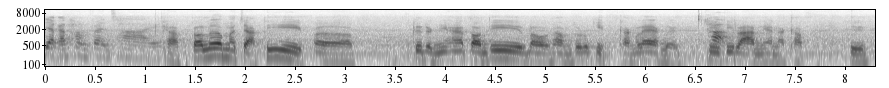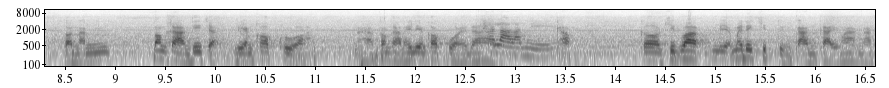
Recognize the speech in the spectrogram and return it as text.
อยากจะทำแฟรนไชส์ครับก็เริ่มมาจากที่เอ่อคืออย่างนี้ฮะตอนที่เราทำธุรกิจครั้งแรกเลยที่ค่ะที่ร้านเนี่ยนะครับคือตอนนั้นต้องการที่จะเลี้ยงครอบครัวนะครับต้องการให้เลี้ยงครอบครัวให้ได้แค่ร้านร้านนี้ครับ ก็คิดว่าไม่ไม่ได้คิดถึงการไกลมากนัก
